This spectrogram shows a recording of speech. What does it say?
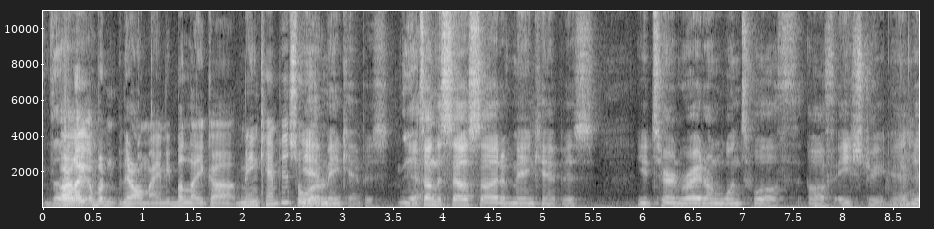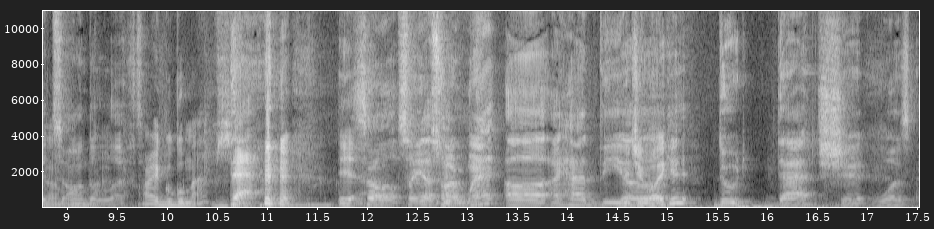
the- or like but they're all Miami, but like uh, main campus or yeah, main campus. Yeah. It's on the south side of main campus. You turn right on 112th off H Street, and Yeah. it's on the left. All right, Google Maps. that. Yeah. So so yeah, so I went. Uh, I had the. Did you uh, like it? dude? That shit was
